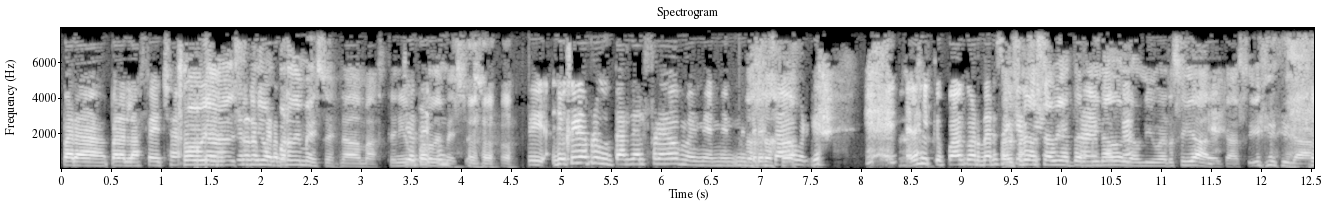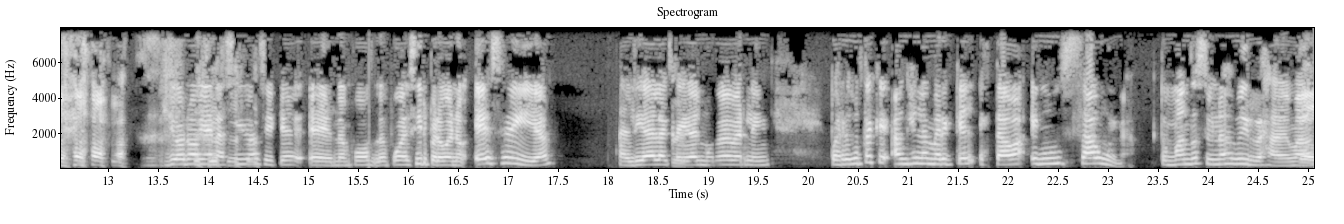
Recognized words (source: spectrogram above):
para, para la fecha. Yo, había, yo tenía un par de meses nada más, tenía Yo un par de meses. Sí, yo quería preguntarle a Alfredo, me, me, me interesaba porque él es el que puede acordarse Alfredo que ya había terminado la universidad casi. La- yo no había nacido, así que eh, no, puedo, no puedo decir, pero bueno, ese día, al día de la Sí. caída del muro de Berlín, pues resulta que Angela Merkel estaba en un sauna, tomándose unas birras además,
